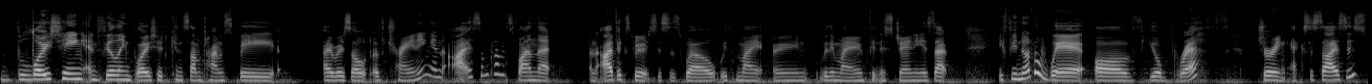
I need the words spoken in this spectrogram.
bloating and feeling bloated can sometimes be a result of training, and I sometimes find that, and I've experienced this as well with my own within my own fitness journey, is that if you're not aware of your breath during exercises,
